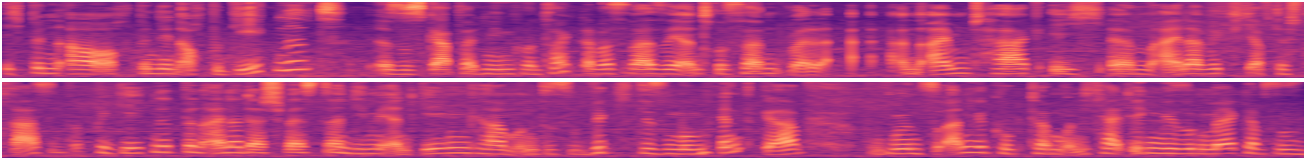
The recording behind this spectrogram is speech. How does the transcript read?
ich bin, auch, bin denen auch begegnet. Also es gab halt nie einen Kontakt, aber es war sehr interessant, weil an einem Tag ich ähm, einer wirklich auf der Straße begegnet bin, einer der Schwestern, die mir entgegenkam und es wirklich diesen Moment gab, wo wir uns so angeguckt haben und ich halt irgendwie so gemerkt habe, so,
